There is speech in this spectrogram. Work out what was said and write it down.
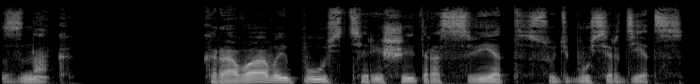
знак. Кровавый пусть решит рассвет судьбу сердец.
